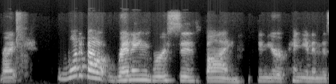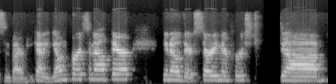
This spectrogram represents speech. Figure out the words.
right? What about renting versus buying, in your opinion, in this environment? You got a young person out there, you know, they're starting their first job.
